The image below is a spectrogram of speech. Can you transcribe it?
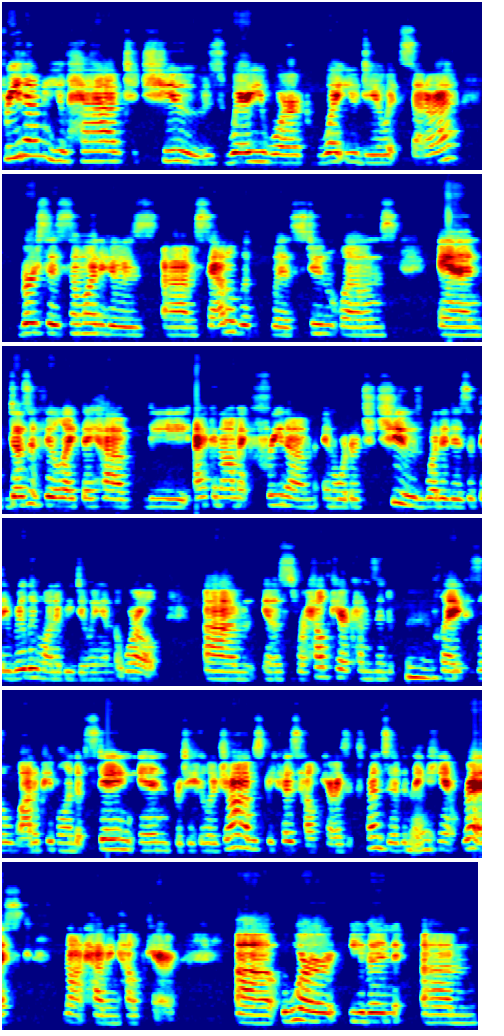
freedom you have to choose where you work, what you do, etc., versus someone who's um, saddled with with student loans and doesn't feel like they have the economic freedom in order to choose what it is that they really want to be doing in the world. Um, you know, this is where healthcare comes into mm-hmm. play because a lot of people end up staying in particular jobs because healthcare is expensive and right. they can't risk not having healthcare uh, or even um,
